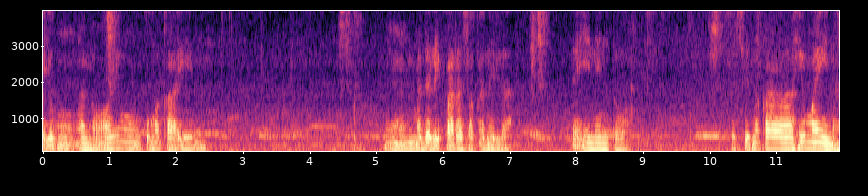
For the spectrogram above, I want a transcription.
yung ano, yung kumakain. Yan, madali para sa kanila. Kainin to. Kasi nakahimay na.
